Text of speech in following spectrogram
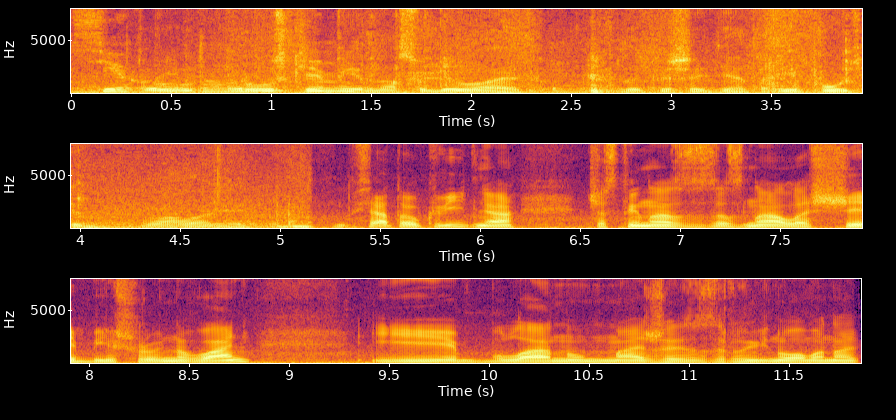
Всех Ру- притом. русский мир нас убивает. Запишите это. И Путин во главе. 10 квітня частина зазнала ще більш руйнувань і була ну майже зруйнована.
